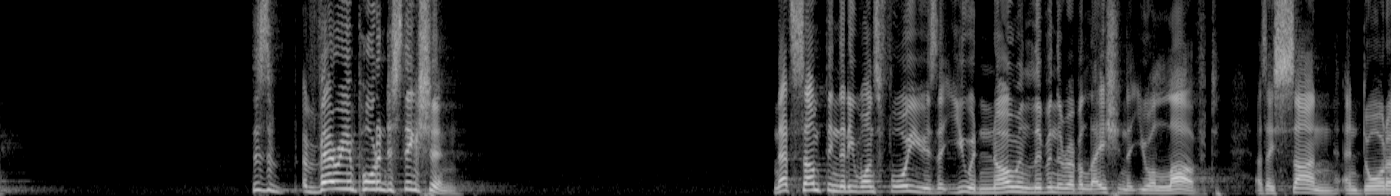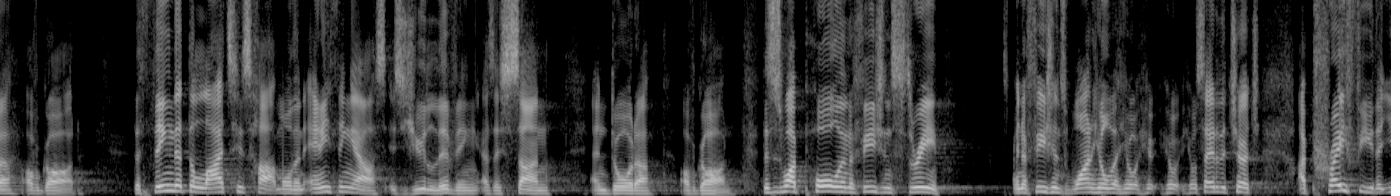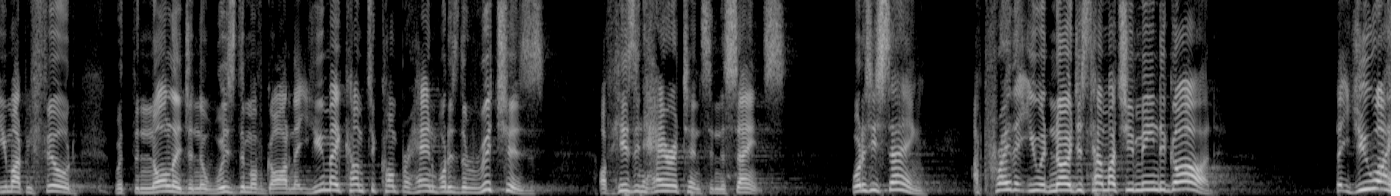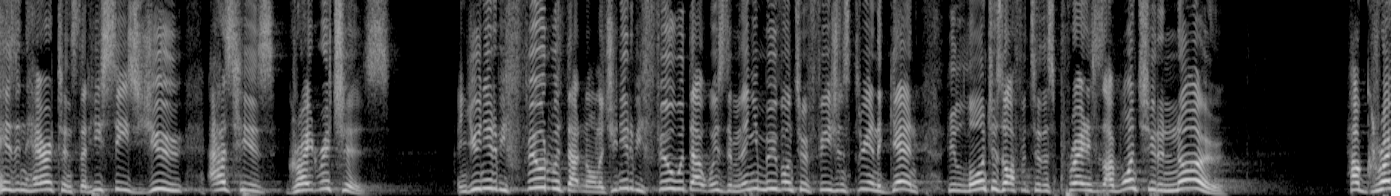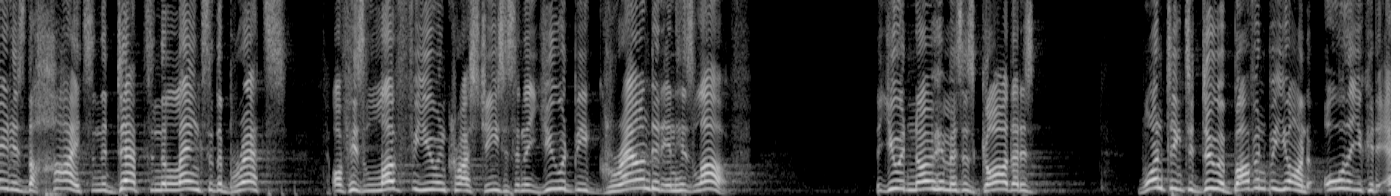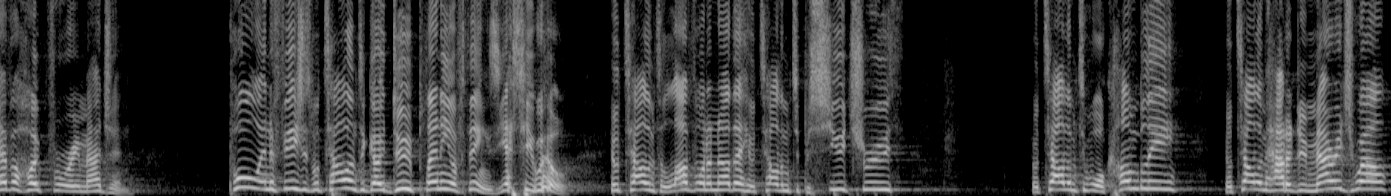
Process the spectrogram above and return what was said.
This is a very important distinction. And that's something that He wants for you is that you would know and live in the revelation that you are loved as a son and daughter of God. The thing that delights His heart more than anything else is you living as a son and daughter of God. This is why Paul in Ephesians 3, in Ephesians 1, he'll, he'll, he'll, he'll say to the church, I pray for you that you might be filled with the knowledge and the wisdom of God, and that you may come to comprehend what is the riches of His inheritance in the saints. What is He saying? I pray that you would know just how much you mean to God. That you are His inheritance, that He sees you as His great riches. And you need to be filled with that knowledge. You need to be filled with that wisdom. And then you move on to Ephesians 3, and again, he launches off into this prayer and he says, I want you to know how great is the heights and the depths and the lengths and the breadths of his love for you in Christ Jesus, and that you would be grounded in his love. That you would know him as this God that is wanting to do above and beyond all that you could ever hope for or imagine. Paul in Ephesians will tell them to go do plenty of things. Yes, he will. He'll tell them to love one another, he'll tell them to pursue truth, he'll tell them to walk humbly, he'll tell them how to do marriage well.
